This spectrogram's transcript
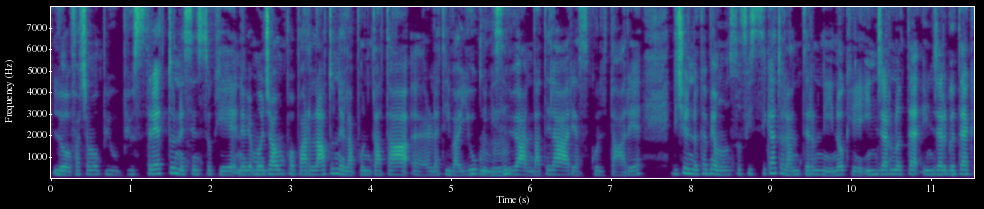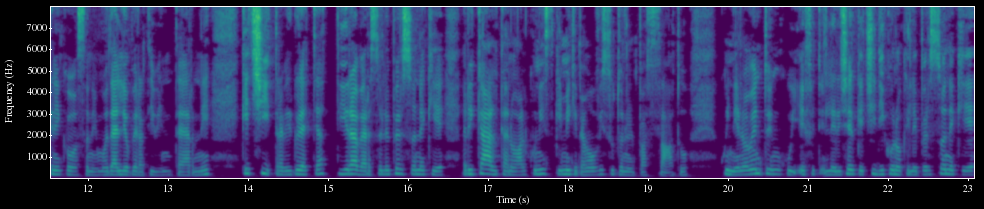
lo facciamo più, più stretto, nel senso che ne abbiamo già un po' parlato nella puntata eh, relativa a You, quindi mm-hmm. se vi va andate là a riascoltare, dicendo che abbiamo un sofisticato lanternino, che in, te- in gergo tecnico sono i modelli operativi interni, che ci, tra virgolette, attira verso le persone che ricalcano alcuni schemi che abbiamo vissuto nel passato. Quindi nel momento in cui effetti, le ricerche ci dicono che le persone che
